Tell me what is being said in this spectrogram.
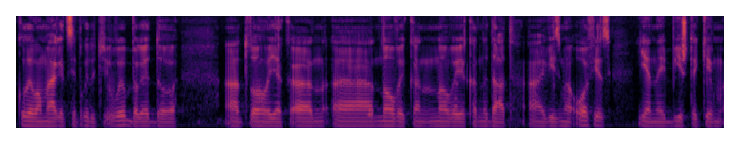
коли в Америці прийдуть вибори до е, того, як е, новий новий кандидат візьме офіс, є найбільш таким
